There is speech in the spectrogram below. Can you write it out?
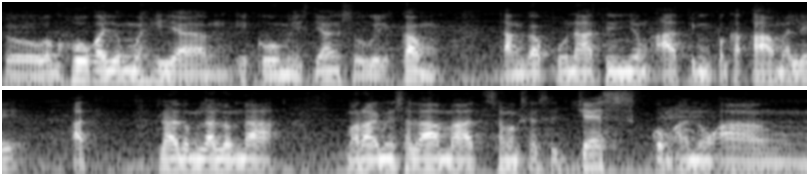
So wag ho kayong mahiyang i-comment dyan. So welcome. Tanggap po natin yung ating pagkakamali at lalong-lalo na maraming salamat sa magsasuggest kung ano ang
